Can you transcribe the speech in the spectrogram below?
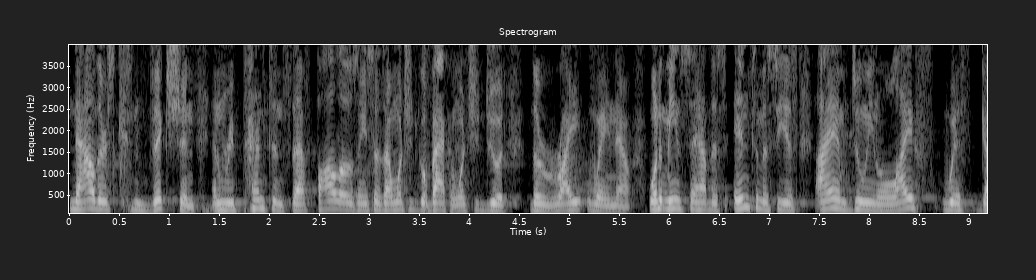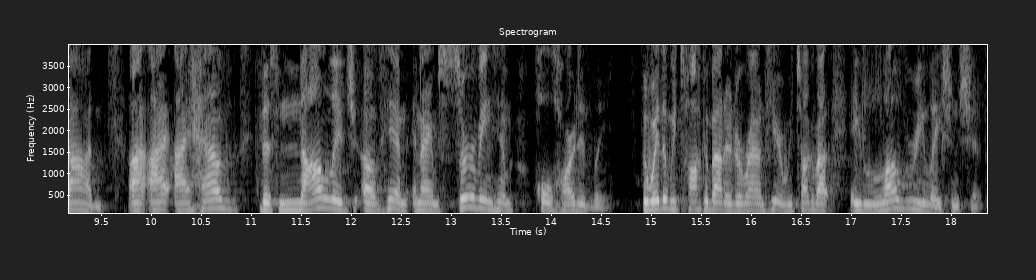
now there's conviction and repentance that follows. And he says, I want you to go back. I want you to do it the right way now. What it means to have this intimacy is I am doing life with God. I, I, I have this knowledge of Him and I am serving Him wholeheartedly. The way that we talk about it around here, we talk about a love relationship.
